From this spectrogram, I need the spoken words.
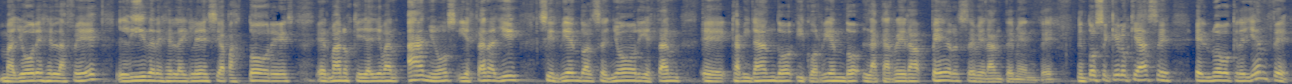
mayores en la fe, líderes en la iglesia, pastores, hermanos que ya llevan años y están allí sirviendo al Señor y están eh, caminando y corriendo la carrera perseverantemente. Entonces, ¿qué es lo que hace el nuevo creyente?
